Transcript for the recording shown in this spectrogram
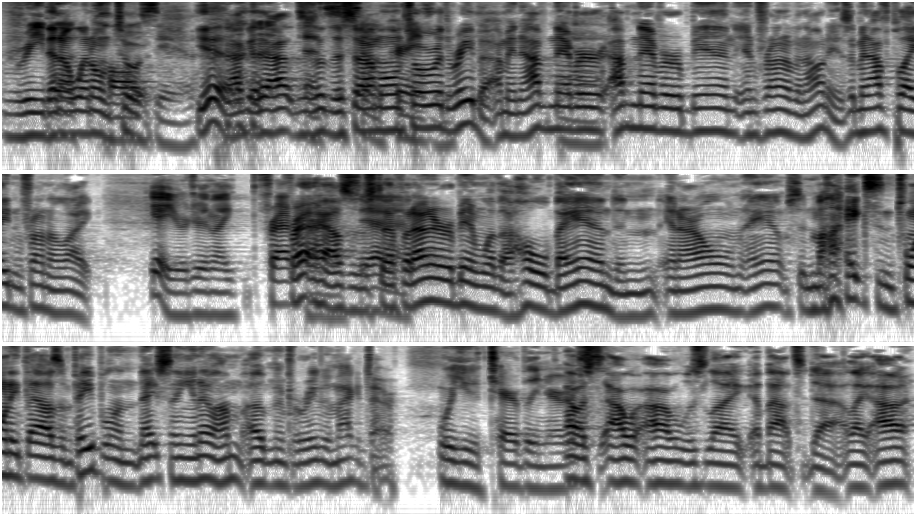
Reba then I went on tour. you. Yeah, I, I, so, so I'm on tour with. Reba. I mean, I've never, I've never been in front of an audience. I mean, I've played in front of like Yeah, you were doing like frat, frat houses and Yeah. stuff, but I've never been with a whole band and, and our own amps and mics and twenty thousand people. And next thing you know, I'm opening for Reba McEntire. were you terribly nervous? I was I, I was like about to die. Like I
